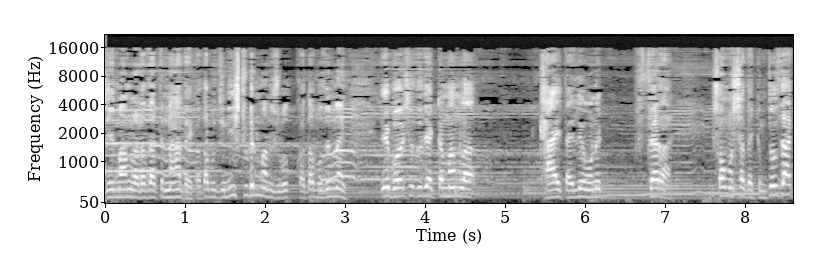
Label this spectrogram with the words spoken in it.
যে মামলাটা যাতে না দেয়। কথা বুঝিনি স্টুডেন্ট মানুষ কথা বোঝেন নাই? এই বয়সে যদি একটা মামলা খায় তাইলে অনেক ফেরা সমস্যা দেখতাম তো যাক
